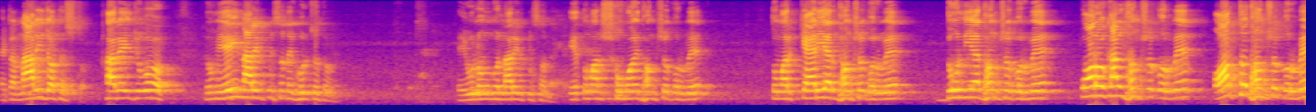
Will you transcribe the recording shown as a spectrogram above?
একটা নারী যথেষ্ট। আর এই যুবক, তুমি এই নারীর পিছনে ঘুরছো তুমি। এই উলঙ্গ নারীর পিছনে। এ তোমার সময় ধ্বংস করবে, তোমার ক্যারিয়ার ধ্বংস করবে, দুনিয়া ধ্বংস করবে, পরকাল ধ্বংস করবে, অর্থ ধ্বংস করবে,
